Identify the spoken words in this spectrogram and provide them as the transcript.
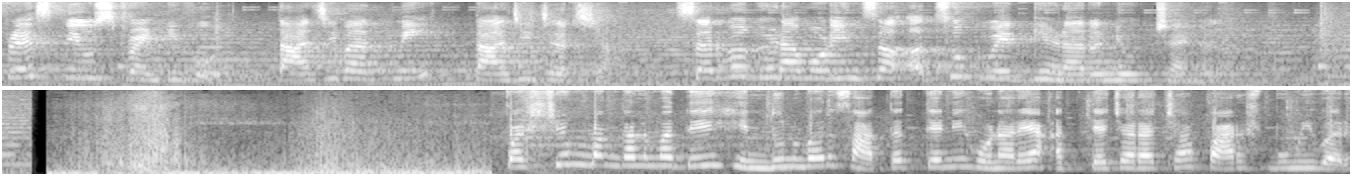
एक्सप्रेस न्यूज ट्वेंटी फोर ताजी बातमी ताजी चर्चा. सर्व घडामोडींचा अचूक वेध घेणारं न्यूज चॅनल. पश्चिम बंगालमध्ये हिंदूंवर सातत्याने होणाऱ्या अत्याचाराच्या पार्श्वभूमीवर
